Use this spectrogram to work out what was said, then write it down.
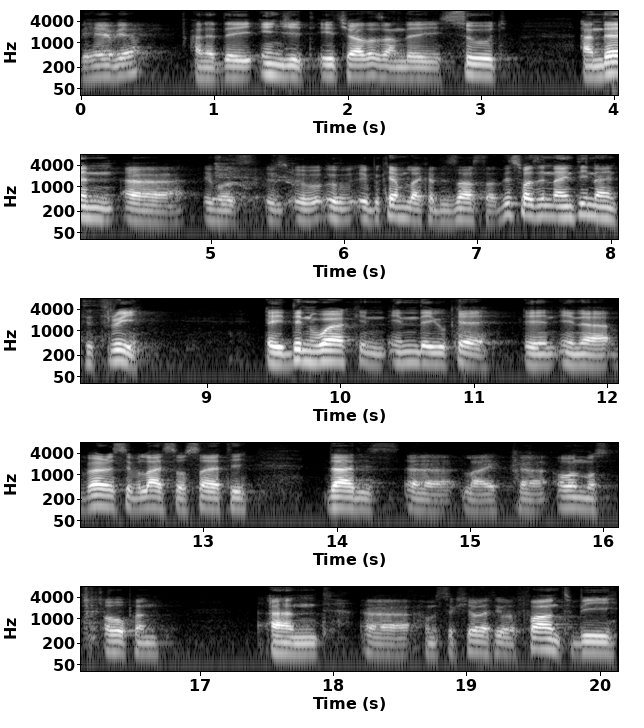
behavior, and they injured each other and they sued. And then it, was, it, it became like a disaster. This was in 1993. It didn't work in, in the UK, in, in a very civilized society that is uh, like uh, almost open, and uh, homosexuality was found to be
